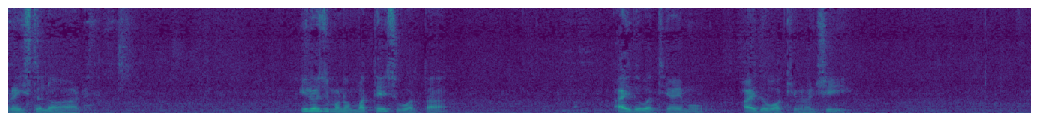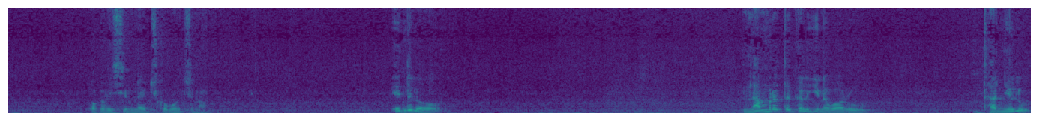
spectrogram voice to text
ప్రైస్ ద లాడ్ ఈరోజు మనం మత్తేసు వార్త ఐదవ అధ్యాయము ఐదవ వాక్యం నుంచి ఒక విషయం నేర్చుకోబోతున్నాం ఇందులో నమ్రత కలిగిన వారు ధన్యులు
